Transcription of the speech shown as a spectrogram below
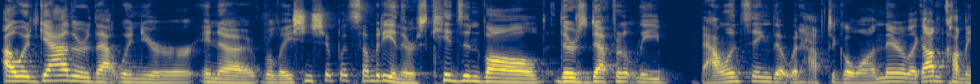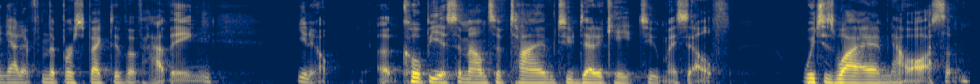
I would gather that when you're in a relationship with somebody and there's kids involved, there's definitely balancing that would have to go on there. Like I'm coming at it from the perspective of having, you know, uh, copious amounts of time to dedicate to myself, which is why I am now awesome.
